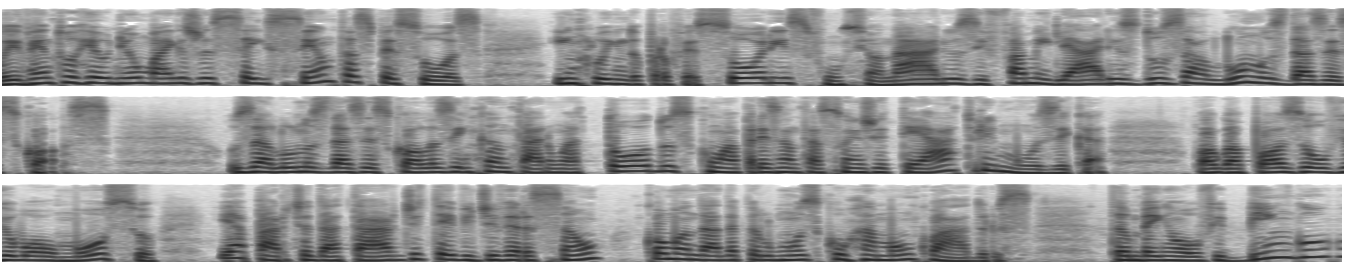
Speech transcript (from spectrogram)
O evento reuniu mais de 600 pessoas, incluindo professores, funcionários e familiares dos alunos das escolas. Os alunos das escolas encantaram a todos com apresentações de teatro e música. Logo após houve o almoço e a parte da tarde teve diversão comandada pelo músico Ramon Quadros. Também houve bingo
